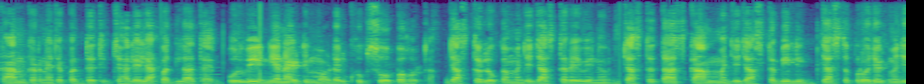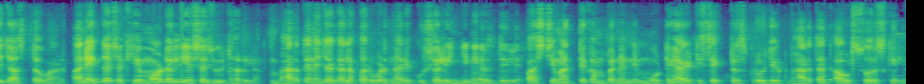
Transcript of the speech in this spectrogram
काम करण्याच्या पद्धतीत झालेल्या बदलात आहेत. पूर्वी इंडियन आय टी मॉडेल खूप सोपं होतं. जास्त लोक म्हणजे जास्त रेव्हेन्यू जास्त तास काम म्हणजे जास्त बिलिंग जास्त प्रोजेक्ट म्हणजे जास्त वाढ. अनेक दशक हे मॉडेल यशस्वी ठरलं. भारताने जगाला परवडणारे कुशल इंजिनियर्स दिले. पाश्चिमात्य कंपन्यांनी मोठे आय टी सेक्टर्स प्रोजेक्ट भारतात आउटसोर्स केले.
